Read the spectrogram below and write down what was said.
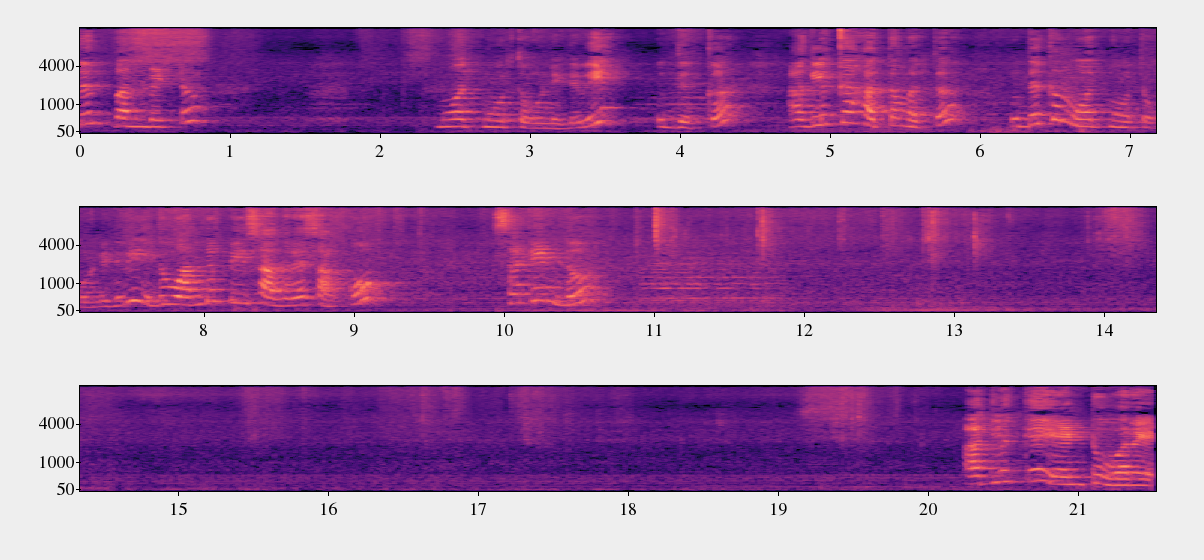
ಉದ್ದಕ್ಕೆ ಬಂದ್ಬಿಟ್ಟು ಮೂವತ್ತ್ಮೂರು ತೊಗೊಂಡಿದ್ದೀವಿ ಉದ್ದಕ್ಕೆ. ಅಗ್ಲಕ್ಕೆ ಹತ್ತೊಂಬತ್ತು, ಉದ್ದಕ್ಕೆ ಮೂವತ್ತ್ಮೂರು ತೊಗೊಂಡಿದ್ದೀವಿ ಇದು ಒಂದು ಪೀಸ್ ಆದರೆ ಸಾಕು. ಸೆಕೆಂಡು ಅಗ್ಲಕ್ಕೆ ಎಂಟೂವರೆ,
